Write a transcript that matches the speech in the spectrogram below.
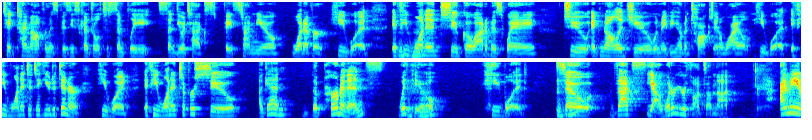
take time out from his busy schedule to simply send you a text, FaceTime you, whatever, he would. If he Mhm. wanted to go out of his way to acknowledge you when maybe you haven't talked in a while, he would. If he wanted to take you to dinner, he would. If he wanted to pursue, again, the permanence with Mhm. you, he would. Mhm. So that's, yeah. What are your thoughts on that? I mean,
